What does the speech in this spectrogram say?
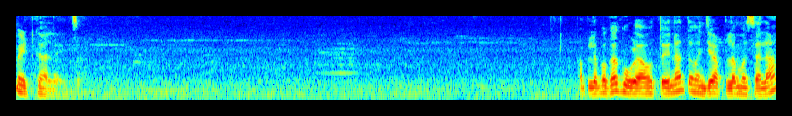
मीठ घालायचं. आपला बघा गोळा होतोय ना तर म्हणजे आपला मसाला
